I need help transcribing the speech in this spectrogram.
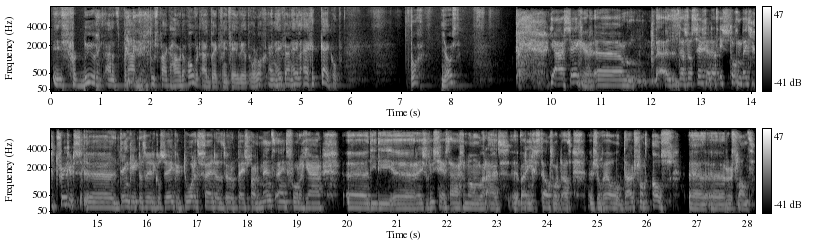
is voortdurend aan het praten en toespraken houden over het uitbreken van die Tweede Wereldoorlog. En heeft daar een hele eigen kijk op. Toch, Joost? Ja, zeker. Uh, dat wil zeggen, dat is toch een beetje getriggerd, uh, denk ik, dat weet ik wel zeker, door het feit dat het Europees Parlement eind vorig jaar uh, die, die resolutie heeft aangenomen waaruit, waarin gesteld wordt dat zowel Duitsland als Rusland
